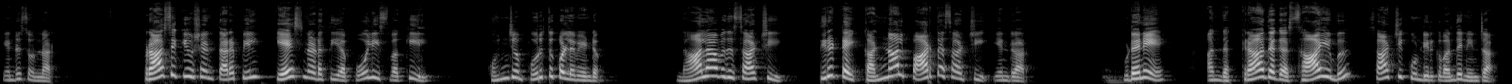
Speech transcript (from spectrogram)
என்று சொன்னார். பிராசிக்யூஷன் தரப்பில் கேஸ் நடத்திய போலீஸ் வக்கீல் கொஞ்சம் பொறுத்து கொள்ள வேண்டும். நாலாவது சாட்சி திருட்டை கண்ணால் பார்த்த சாட்சி என்றார். உடனே அந்த கிராதக சாயிபு சாட்சி கூண்டிற்கு வந்து நின்றான்.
